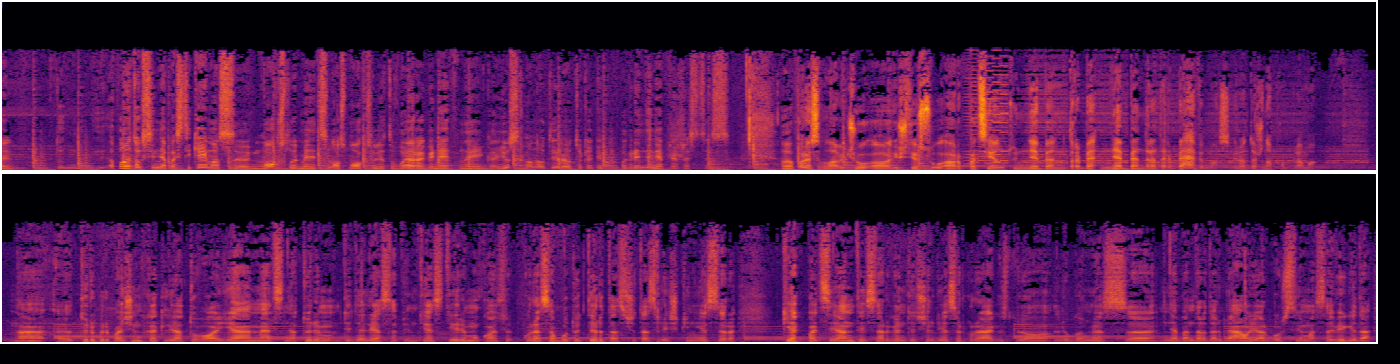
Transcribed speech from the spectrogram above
aplamai toks nepasitikėjimas mokslo ir medicinos mokslo Lietuvoje yra ganėtinai gajus ir manau, tai yra tokia kaip pagrindinė priežastis. Pone Simonavičiu, a, iš tiesų, ar pacientų nebendrabe, nebendradarbiavimas yra dažna problema? Na, e, turiu pripažinti, kad Lietuvoje mes neturim didelės apimties tyrimų, kuriuose būtų tirtas šitas reiškinys ir kiek pacientai sergantis širdies ir kraujagyslių lygomis e, nebendradarbiauja arba užsima savygydą.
